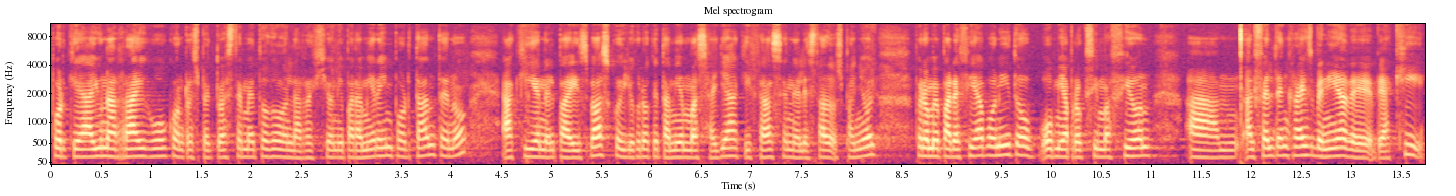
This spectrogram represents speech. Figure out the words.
porque hay un arraigo con respecto a este método en la región y para mí era importante ¿no? aquí en el País Vasco y yo creo que también más allá, quizás en el Estado español, pero me parecía bonito o mi aproximación al Feldenkrais venía de, aquí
